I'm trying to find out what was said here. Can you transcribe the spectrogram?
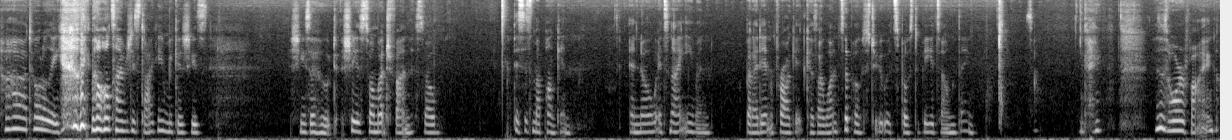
haha, totally. like the whole time she's talking because she's she's a hoot. She is so much fun. So this is my pumpkin. And no, it's not even, but I didn't frog it because I wasn't supposed to. It's supposed to be its own thing. So, okay. This is horrifying.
